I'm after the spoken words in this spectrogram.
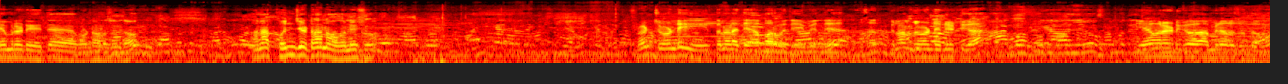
ఏం రేటు అయితే కొంటాను చూద్దాం. అన్న కొంచెట్రా ఒక నిమిషం. ఫ్రెండ్స్ చూడండి ఈ పిల్లలు అయితే వ్యాపారం అయితే అయిపోయింది. సార్ పిల్లలు చూడండి నీట్గా. ఏం రేటుగా అమ్మినారో చూద్దాము.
